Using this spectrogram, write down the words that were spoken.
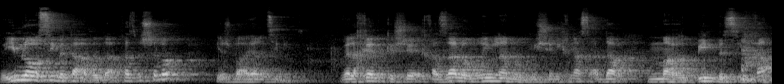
ואם לא עושים את העבודה, חז ושלום, יש בעיה רצינית. ולכן כשחז"ל אומרים לנו, מי שנכנס אדר מרבין בשמחה,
